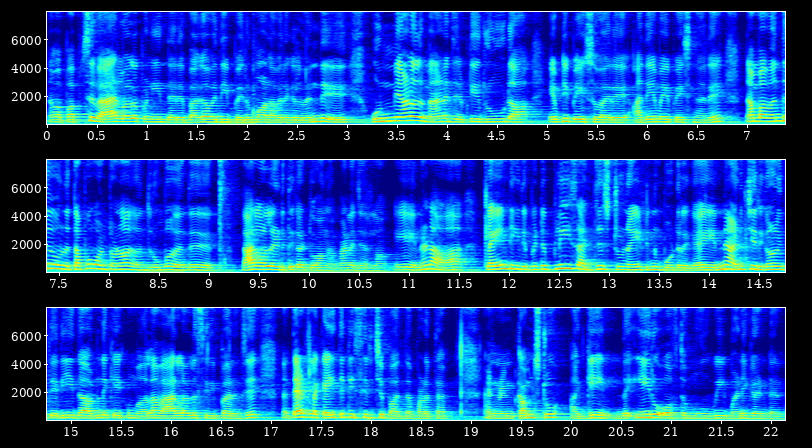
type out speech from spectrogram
நம்ம பப்ஸு வேற லெவலில் பண்ணியிருந்தாரு. பகவதி பெருமாள் அவர்கள் வந்து உண்மையான ஒரு மேனேஜர் எப்படி ரூடாக எப்படி பேசுவார் அதே மாதிரி பேசினார். நம்ம வந்து ஒன்று தப்பு பண்ணிட்டோம்னா அது வந்து ரொம்ப வந்து வேற லெவலில் எடுத்து கட்டுவாங்க மேனேஜர்லாம் ஏ என்னடா கிளைண்ட்டு கிட்ட போயிட்டு ப்ளீஸ் அட்ஜஸ்ட் டு நைட்டுன்னு போட்டிருக்க. என்ன அடிச்சிருக்கான்னு தெரியுதா? அப்படின்னு கேட்கும்போதெல்லாம் வேற லெவலில் சிரிப்பாக இருந்துச்சு. நான் தேட்டரில் கைத்தட்டி சிரித்து பார்த்தேன் படத்தை. And when comes to again the hero of the movie Manikandan.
